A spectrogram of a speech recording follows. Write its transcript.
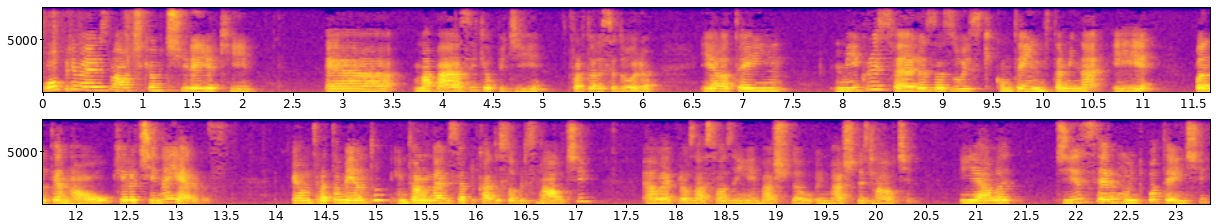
O primeiro esmalte que eu tirei aqui é uma base que eu pedi, fortalecedora. E ela tem microesferas azuis que contém vitamina E, pantenol, queratina e ervas. É um tratamento, então não deve ser aplicado sobre esmalte. Ela é pra usar sozinha embaixo do, embaixo do esmalte. E ela diz ser muito potente.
